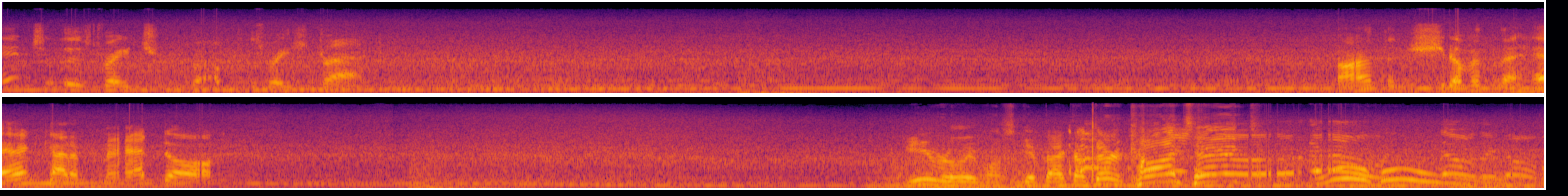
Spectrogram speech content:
inch of this race of this racetrack. Jonathan shoving the heck out of Mad Dog. He really wants to get back up there. Contact! No, no, no, they don't.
